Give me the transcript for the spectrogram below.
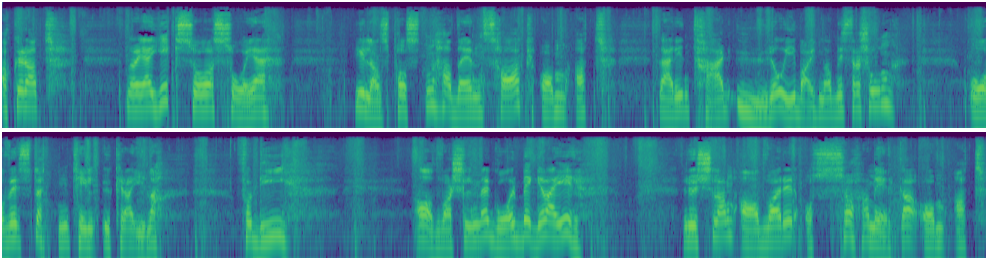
Akkurat når jeg gikk, så så jeg Jyllandsposten hadde en sak om at det er intern uro i Biden-administrasjonen over støtten til Ukraina. Fordi advarslene går begge veier. Russland advarer også Amerika om at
